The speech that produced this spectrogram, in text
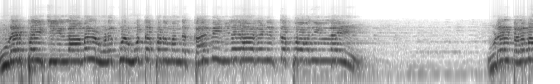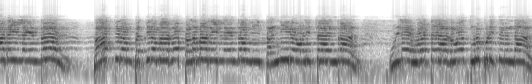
உடற்பயிற்சி இல்லாமல் உனக்குள் ஊட்டப்படும் அந்த கல்வி நிலையாக நிற்கப் போவது இல்லை. உடல் பலமாக இல்லை என்றால் பாத்திரம் பத்திரமாக பலமாக இல்லை என்றால் நீ தண்ணீரை ஒழித்தா என்றால் உள்ளே ஓட்டையாகவோ துருப்பிடித்திருந்தால்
